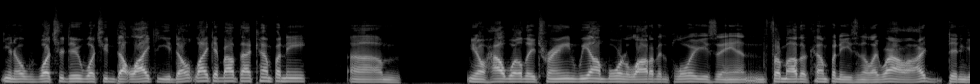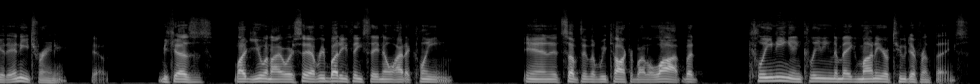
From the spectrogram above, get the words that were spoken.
you know what you do, what you don't like, you don't like about that company. Um, you know how well they train. We onboard a lot of employees and from other companies, and they're like, "Wow, I didn't get any training." Yeah. because like you and I always say, everybody thinks they know how to clean, and it's something that we talk about a lot. But cleaning and cleaning to make money are two different things.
